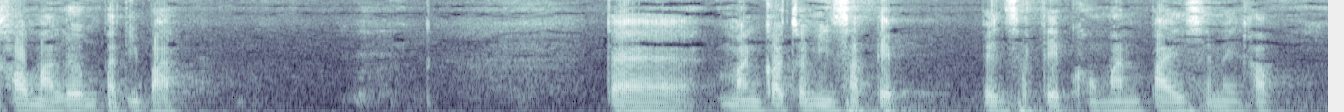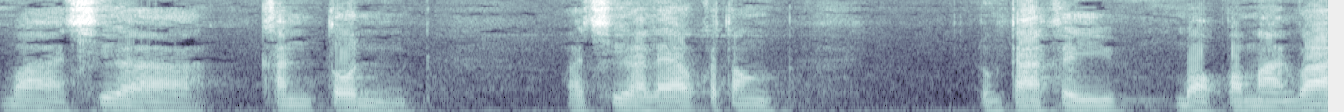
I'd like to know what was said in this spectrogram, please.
เข้ามาเริ่มปฏิบัติ แต่มันก็จะมีสเต็ปเป็นสเต็ปของมันไปใช่ไหมครับ ว่าเชื่อขั้นต้น ว่าเชื่อแล้วก็ต้องหลวงตาเคยบอกประมาณว่า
